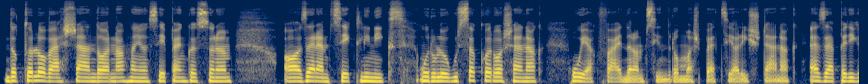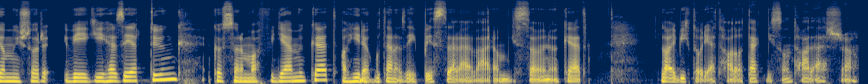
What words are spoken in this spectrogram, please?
Dr. Lovás Sándornak nagyon szépen köszönöm az RMC Clinics urológus szakorvosának, hólyagfájdalom szindróma specialistának. Ezzel pedig a műsor végéhez értünk. Köszönöm a figyelmüket, a hírek után az épésszel elvárom vissza önöket. Laj Viktoriát hallották viszont hallásra.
